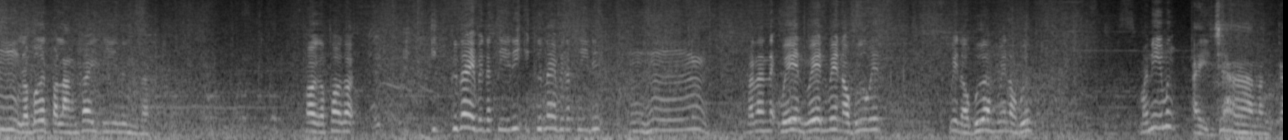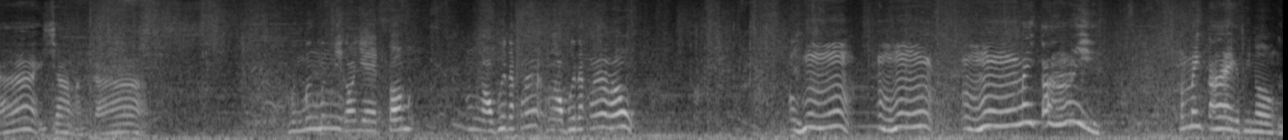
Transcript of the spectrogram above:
อืมระเบิดพลังไส้ทีหนึ่งครับทอดกับทอดทอดเอ้ย อีกขึ้นได้เป็นตะทีดิอีกขึ้นได้เป็นตะทีดิอือหือมานั่นแหละเว้นเว้นเว้นเอาเพื่อเว้นเว้นเอาเพื่อเว้นเอาเพื่อมานี่มึงไอ้ชาลังกาไอ้ชาลังกามึงมึงมึงนี่ก็แย่ตอมมึงเอาพื้นนักหน้ามึงเอาพื้นนักหน้าเราอือหืออือหืออือหือไม่ตายมันไม่ตายกับพี่น้องเอ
